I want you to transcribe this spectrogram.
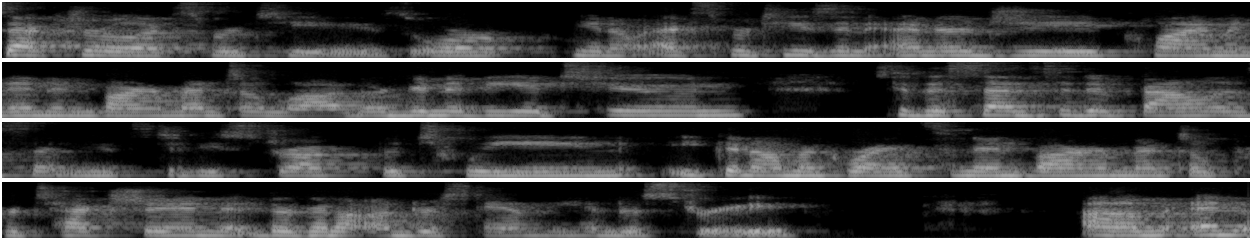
sectoral expertise or you know expertise in energy climate and environmental law. They're going to be attuned to the sensitive balance that needs to be struck between economic rights and environmental protection. They're going to understand the industry. Um, and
